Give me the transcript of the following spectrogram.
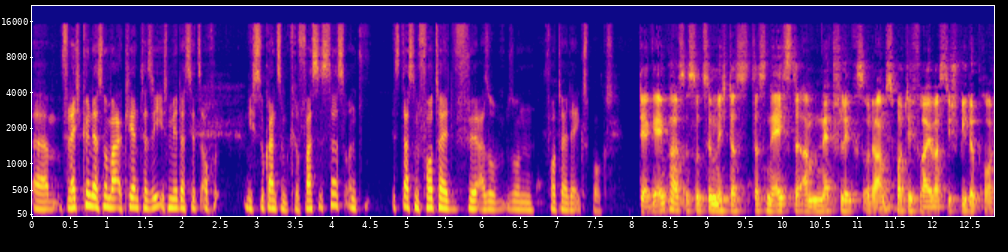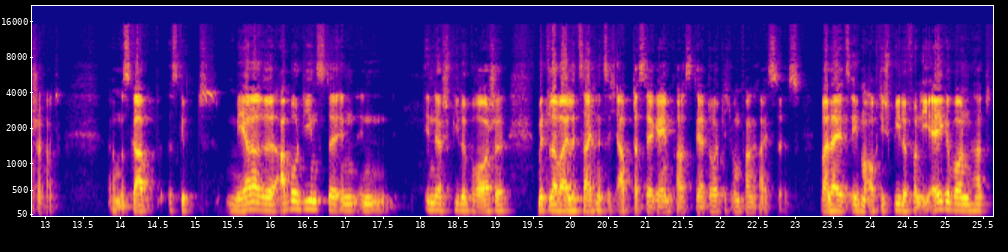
Ähm, vielleicht könnt ihr das nochmal erklären. Tatsächlich ist mir das jetzt auch nicht so ganz im Griff. Was ist das und ist das ein Vorteil für, also so ein Vorteil der Xbox? Der Game Pass ist so ziemlich das, das nächste am Netflix oder am Spotify, was die Spielebranche hat. Ähm, es gab, es gibt mehrere Abo-Dienste in, in, in der Spielebranche. Mittlerweile zeichnet sich ab, dass der Game Pass der deutlich umfangreichste ist, weil er jetzt eben auch die Spiele von EA gewonnen hat,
